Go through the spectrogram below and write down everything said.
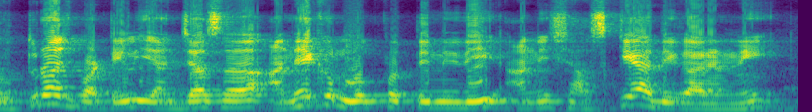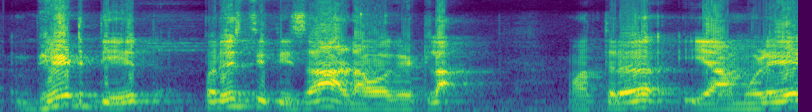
ऋतुराज पाटील यांच्यासह अनेक लोकप्रतिनिधी आणि शासकीय अधिकाऱ्यांनी भेट देत परिस्थितीचा आढावा घेतला. मात्र यामुळे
